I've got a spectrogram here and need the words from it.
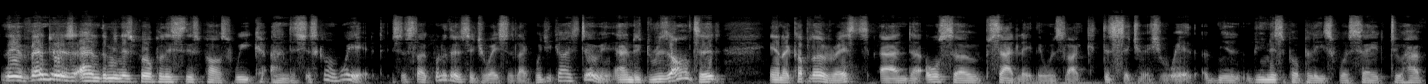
the vendors and the municipal police this past week, and it's just gone weird. It's just like one of those situations, like, what are you guys doing? And it resulted in a couple of arrests, and uh, also, sadly, there was like this situation where municipal police were said to have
